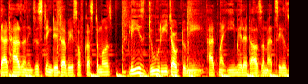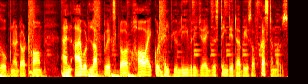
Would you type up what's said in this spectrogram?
that has an existing database of customers please do reach out to me at my email at azam at salesopener.com and i would love to explore how i could help you leverage your existing database of customers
